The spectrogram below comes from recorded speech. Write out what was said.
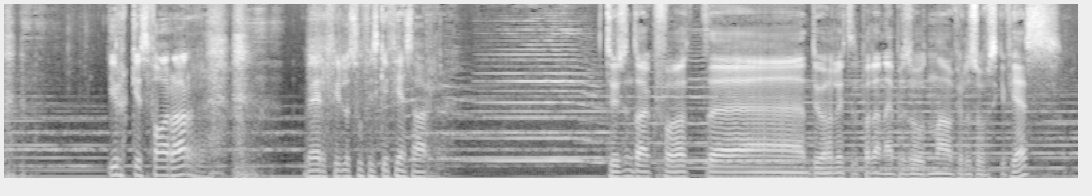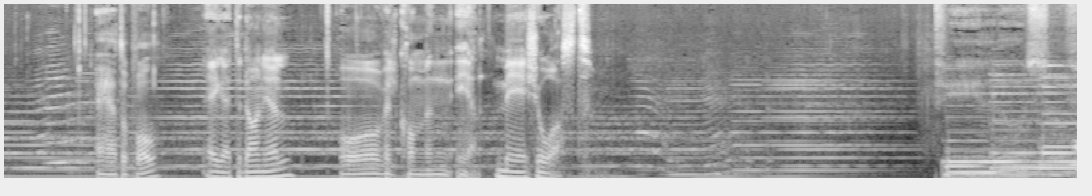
Yrkesfarer. Ved filosofiske fjeser. Tusen takk for at uh, du har lyttet på denne episoden av Filosofiske fjes. Jeg heter Pål, Jeg heter Daniel. og velkommen igjen. Vi sjåast. Feel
